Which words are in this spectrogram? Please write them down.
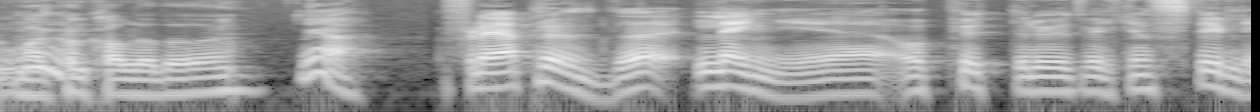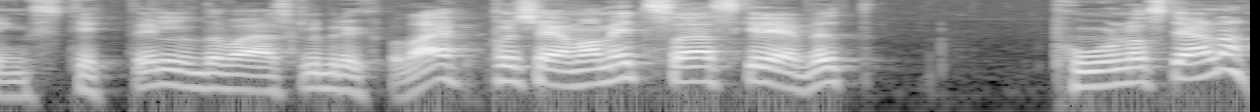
om jeg kan kalle det det. Ja. Fordi jeg prøvde lenge å putte ut hvilken stillingstittel det var jeg skulle bruke på deg. På skjemaet mitt så har jeg skrevet 'pornostjerne'.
